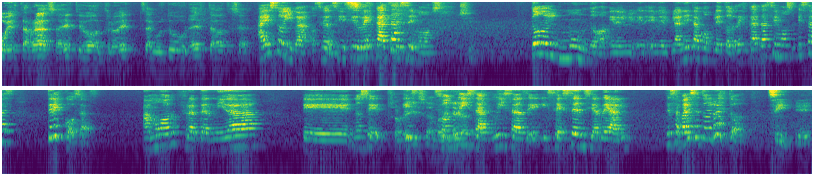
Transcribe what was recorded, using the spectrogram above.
uy, esta raza, este otro, esta cultura, esta otra, o sea, A eso iba, o sea, si, si Sí. rescatásemos Sí. Todo el mundo en el, en- el planeta completo, rescatásemos esas tres cosas, amor, fraternidad eh, no sé, Sonrisa, es- amabilidad. sonrisas, risas, eh, esa esencia real, desaparece todo el resto. Sí, eh,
